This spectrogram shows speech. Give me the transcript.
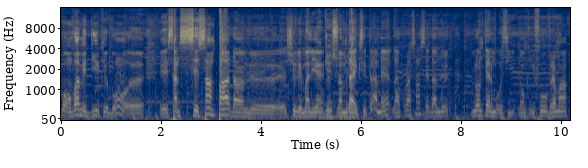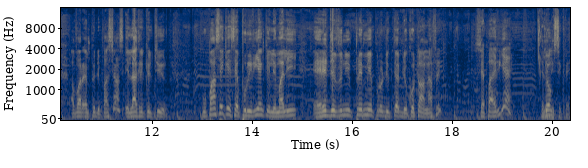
Bon, on va me dire que bon, euh, ça ne se sent pas dans le, chez les Maliens lambda, etc. Mais la croissance c'est dans le long terme aussi. Donc il faut vraiment avoir un peu de patience. Et l'agriculture, vous pensez que c'est pour rien que le Mali est redevenu premier producteur de coton en Afrique? C'est pas rien. Quel Donc, est le secret?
